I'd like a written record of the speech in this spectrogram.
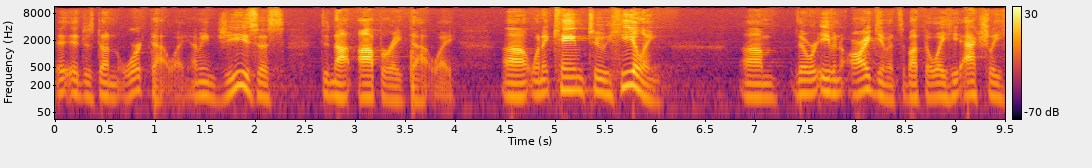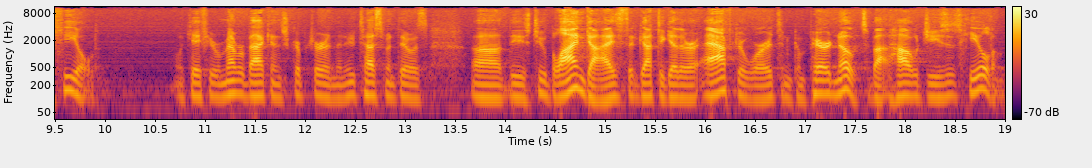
It, it just doesn't work that way. I mean, Jesus did not operate that way. Uh, when it came to healing, um, there were even arguments about the way he actually healed. Okay, if you remember back in Scripture in the New Testament, there was uh, these two blind guys that got together afterwards and compared notes about how Jesus healed them.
